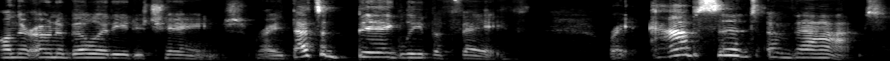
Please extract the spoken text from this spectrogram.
on their own ability to change, right? That's a big leap of faith, right? Absent of that,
